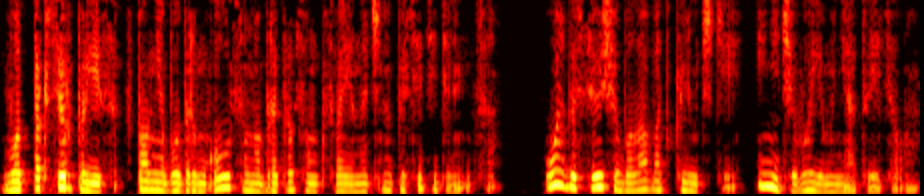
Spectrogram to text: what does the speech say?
«Вот так сюрприз!» — вполне бодрым голосом обратился он к своей ночной посетительнице. Ольга все еще была в отключке и ничего ему не ответила.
